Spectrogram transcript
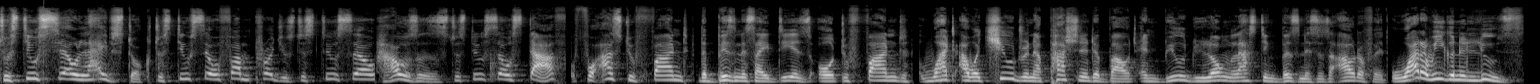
to still sell livestock, to still sell farm produce, to still sell houses, to still sell stuff for us to fund the business ideas or to fund what our children are passionate about and build long lasting businesses out of it? What are we going to lose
